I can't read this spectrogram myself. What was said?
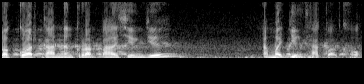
បើគាត់កាន់នឹងក្រាន់បើជាងយើងអាម៉េចយើងថាគាត់ខុស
